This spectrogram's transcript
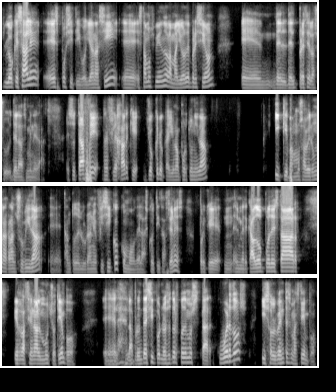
lo que sale es positivo y aún así eh, estamos viviendo la mayor depresión eh, del, precio de las, mineras. Eso te hace reflejar que yo creo que hay una oportunidad y que vamos a ver una gran subida eh, tanto del uranio físico como de las cotizaciones, porque mm, el mercado puede estar irracional mucho tiempo. la pregunta es si nosotros podemos estar cuerdos y solventes más tiempo.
